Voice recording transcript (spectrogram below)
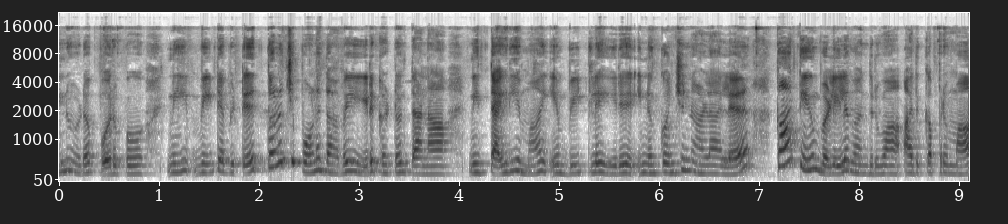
என்னோட பொறுப்பு. நீ வீட்டை விட்டு தொலைஞ்சு போனதாகவே இருக்கட்டும் தனா. நீ தைரியமாக என் வீட்டிலே இரு. இன்னும் கொஞ்ச நாளால் கார்த்தியும் வெளியில் வந்துடுவான் அதுக்கப்புறமா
